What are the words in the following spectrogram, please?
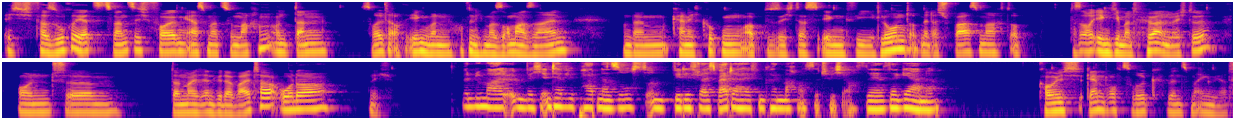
ich versuche jetzt 20 Folgen erstmal zu machen und dann sollte auch irgendwann hoffentlich mal Sommer sein. Und dann kann ich gucken, ob sich das irgendwie lohnt, ob mir das Spaß macht, ob das auch irgendjemand hören möchte. Und ähm, dann mache ich entweder weiter oder nicht. Wenn du mal irgendwelche Interviewpartner suchst und wir dir vielleicht weiterhelfen können, machen wir es natürlich auch sehr, sehr gerne. Komme ich gerne drauf zurück, wenn es mal eng wird.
